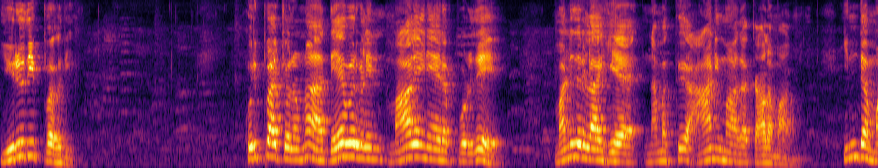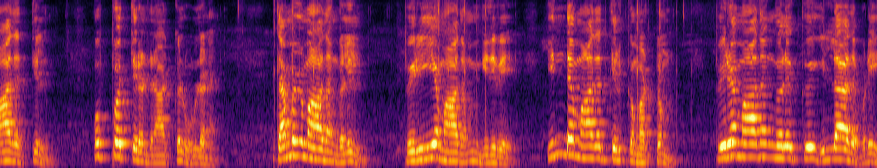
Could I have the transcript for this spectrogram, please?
இறுதி பகுதி. குறிப்பாக சொல்லணும்னா தேவர்களின் மாலை நேர பொழுது மனிதர்களாகிய நமக்கு ஆனி மாத காலமாகும். இந்த மாதத்தில் முப்பத்தி ரெண்டு நாட்கள் உள்ளன. தமிழ் மாதங்களில் பெரிய மாதமும் இதுவே. இந்த மாதத்திற்கு மட்டும் பிற மாதங்களுக்கு இல்லாதபடி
